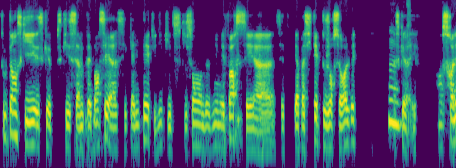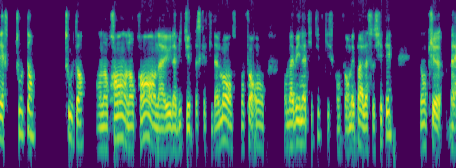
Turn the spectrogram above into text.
tout le temps, ce qui, ce, que, ce qui, ça me fait penser à ces qualités, tu dis, qui, qui sont devenues mes forces, c'est euh, cette capacité de toujours se relever. Hmm. Parce que on se relève tout le temps, tout le temps. On en prend, on en prend, on a eu l'habitude, parce que finalement, on, se conforme, on, avait une attitude qui ne se conformait pas à la société. Donc, euh, ben,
